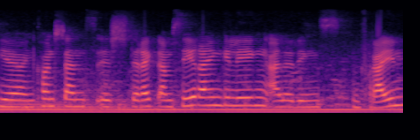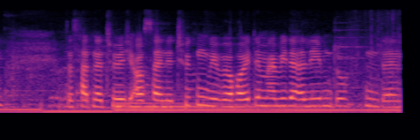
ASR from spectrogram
hier in Konstanz ist direkt am See reingelegen, allerdings im Freien. Das hat natürlich auch seine Tücken, wie wir heute mal wieder erleben durften, denn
